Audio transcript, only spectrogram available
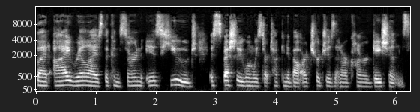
but I realize the concern is huge, especially when we start talking about our churches and our congregations.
